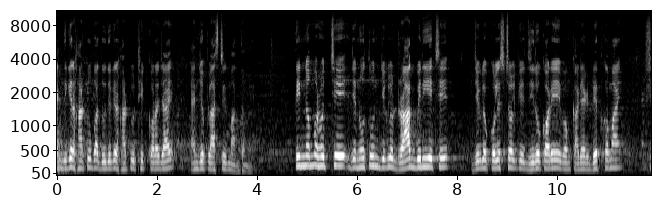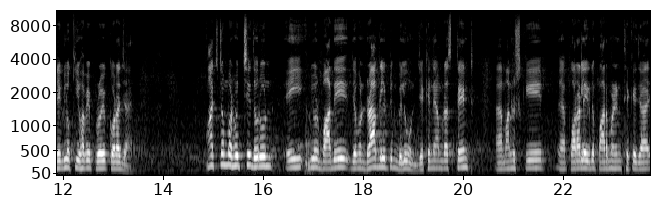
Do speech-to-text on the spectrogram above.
একদিকের হাঁটু বা দুদিকের হাঁটু ঠিক করা যায় অ্যাঞ্জিওপ্লাস্টির মাধ্যমে। তিন নম্বর হচ্ছে যে নতুন যেগুলো ড্রাগ বেরিয়েছে, যেগুলো কোলেস্ট্রলকে জিরো করে এবং কার্ডিয়াক ডেথ কমায়, সেগুলো কীভাবে প্রয়োগ করা যায়। পাঁচ নম্বর হচ্ছে ধরুন এইগুলোর বাদে যেমন ড্রাগ ইলেকট্রিক বেলুন যেখানে আমরা স্টেন্ট মানুষকে পরালে এটা পারমানেন্ট থেকে যায়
